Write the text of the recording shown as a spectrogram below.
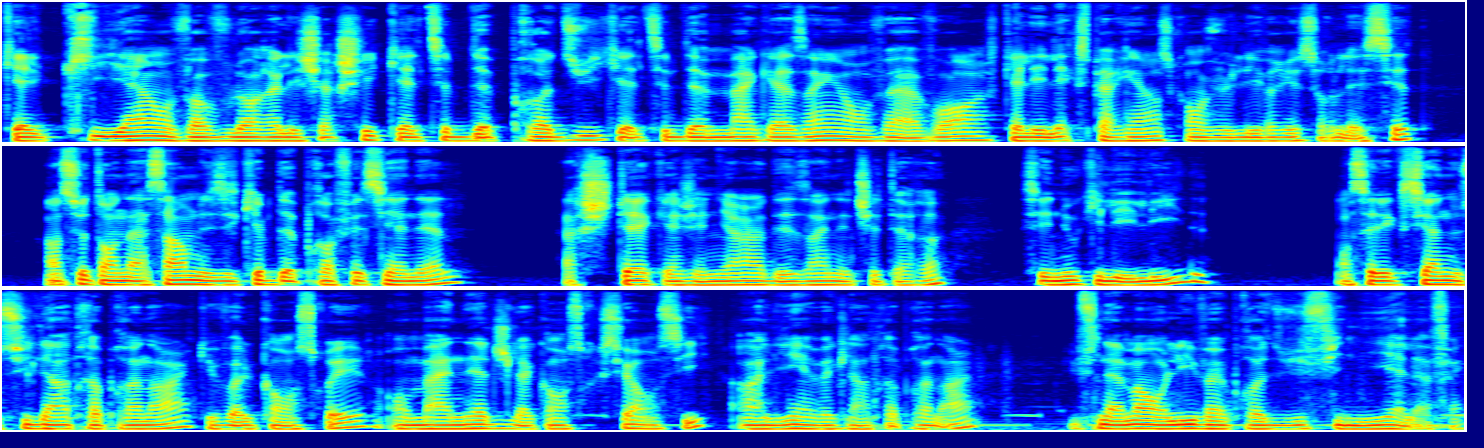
quel client on va vouloir aller chercher, quel type de produit, quel type de magasin on veut avoir, quelle est l'expérience qu'on veut livrer sur le site. Ensuite, on assemble les équipes de professionnels, architectes, ingénieurs, design, etc. C'est nous qui les lead. On sélectionne aussi l'entrepreneur qui va le construire. On manage la construction aussi en lien avec l'entrepreneur. Puis finalement, on livre un produit fini à la fin.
